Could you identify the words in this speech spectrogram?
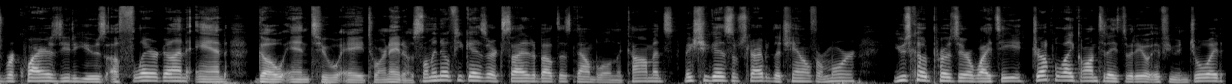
just requires you to use a flare gun and go into a tornado. So let me know if you guys are excited about this down below in the comments. Make sure you guys subscribe to the channel for more. Use code PRO0YT. Drop a like on today's video if you enjoyed,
